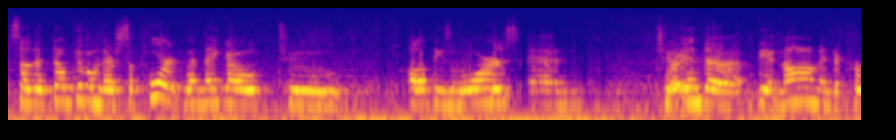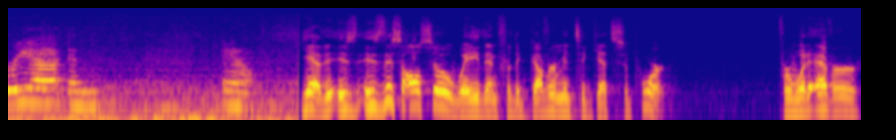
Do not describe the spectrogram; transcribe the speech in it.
so that they'll give them their support when they go to all of these wars and to Right. into uh, Vietnam, into Korea, and you know. Yeah, is, is this also a way then for the government to get support for whatever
